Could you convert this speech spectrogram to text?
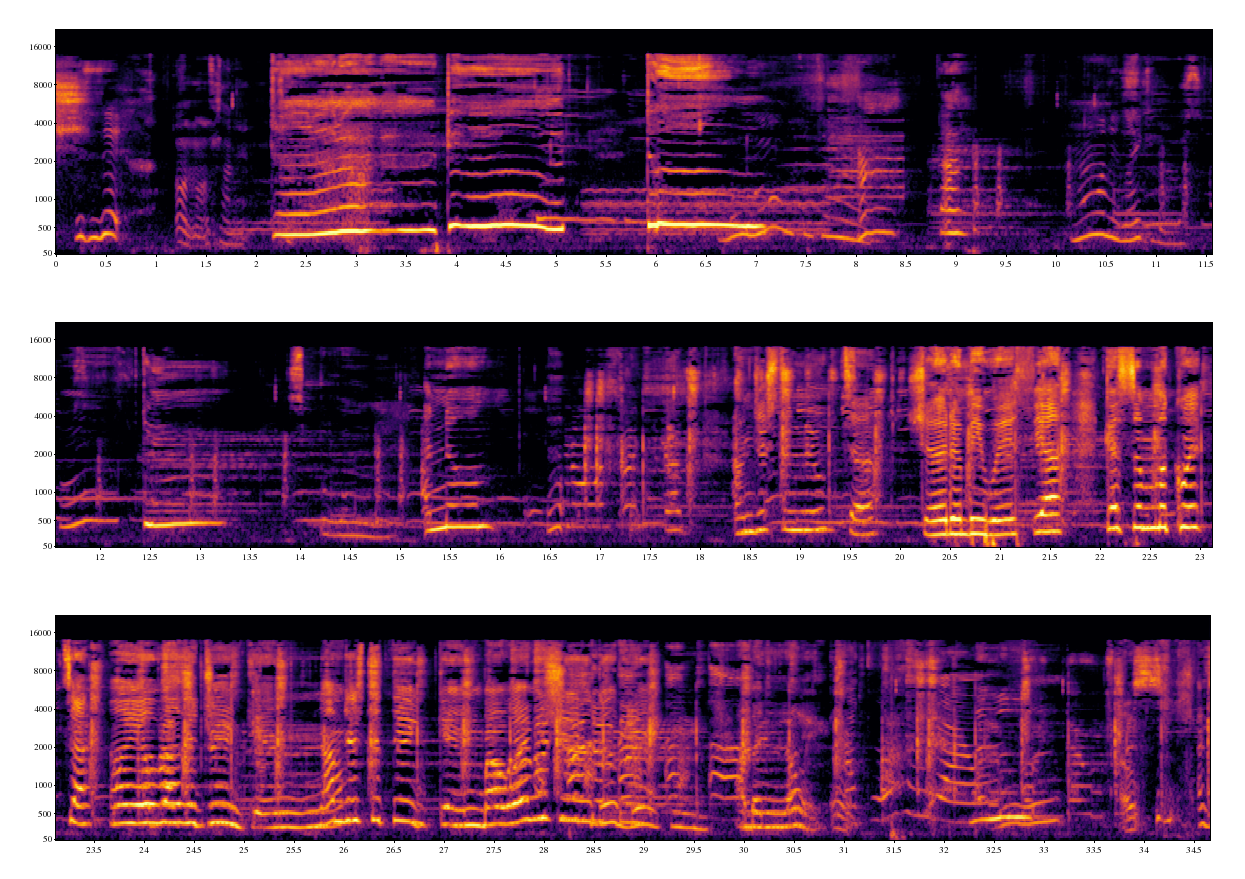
This is it. Oh no, it's not it. I don't really like those. Spoon. I know I'm, I'm just a loser. Shouldn't be with ya. Guess I'm a quitter. I am rather drinking. I'm just a thinking about where we should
